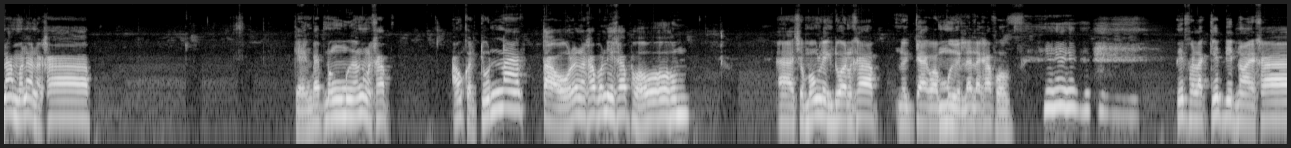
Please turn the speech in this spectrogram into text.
น้ำมาแล้วนะครับ แกงแบบเมืองๆนะครับ เอากับจุนหน้าเต่าแล้วนะครับ วันนี้ครับ ผม อ่าชั่วโมงเร่งด่วนครับเนื่องจากว่าหมืดแล้วนะครับ ผม ติดภารกิจนิดหน่อยครั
